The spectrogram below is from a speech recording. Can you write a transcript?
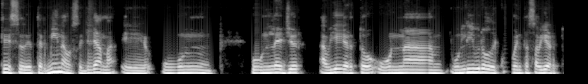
que se determina o se llama eh, un, un ledger abierto, una, un libro de cuentas abierto.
